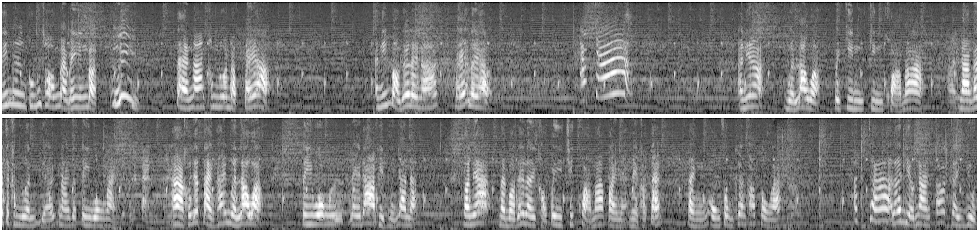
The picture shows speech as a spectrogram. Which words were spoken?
นิดนึงนิดนึงคุณผู้ชมแบบยังแบบเอ้ยแต่นางคำนวณแบบเป๊ะอะอันนี้บอกได้เลยนะเป๊ะเลยอะอาจารย์อันเนี้ยเหมือนเราอะไปกินกินขวามาก ใช่นางก็จะคำนวณเดี๋ยวนางจะตีวงใหม่ เดี๋ยวเขาจะแต่งให้อ่าเขาจะแต่งให้เหมือนเราอะตีวงเรดาร์ผิดเหมือนกันอะตอนเนี้ยแหม่บอกได้เลยเขาไปชิดขวามากไปเนี่ยเนี่ยเขาแต่งแต่งองค์ทรงเครื่องเข้าตรงแล้ว อาจารย์แล้วเดี๋ยวนางก็จะหยุด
